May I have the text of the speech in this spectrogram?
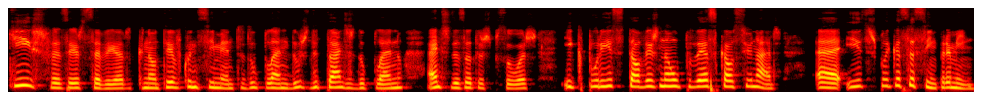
quis fazer saber que não teve conhecimento do plano, dos detalhes do plano, antes das outras pessoas e que por isso talvez não o pudesse caucionar. Uh, isso explica-se assim para mim.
